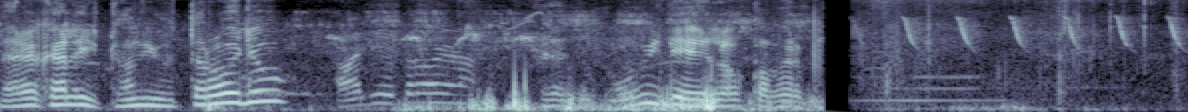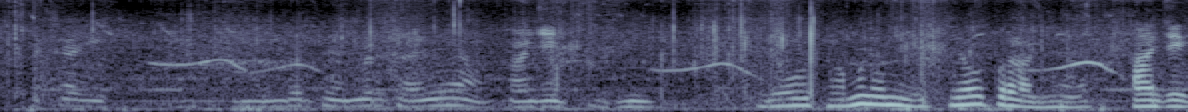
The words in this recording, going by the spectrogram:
ਮੇਰੇ ਖਿਆਲ ਇੱਟਾਂ ਦੀ ਉੱਤਰ ਹੋ ਜਾਊ। ਹਾਂਜੀ ਉਤਰ ਹੋ ਜਾਣਾ। ਫਿਰ ਉਹ ਵੀ ਦੇਖ ਲਓ ਕਬਰ। ਹਾਂਜੀ। ਉਹ ਸਾਹਮਣੇ ਮੂਰਤੀਆਂ ਉਹ ਪੁਰਾਣੀਆਂ। ਹਾਂਜੀ।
